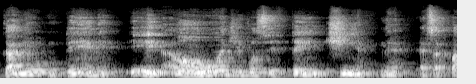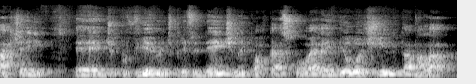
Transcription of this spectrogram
caminhou com Temer, e onde você tem, tinha né, essa parte aí é, de governo, de presidente, não importasse qual era a ideologia, ele estava lá.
